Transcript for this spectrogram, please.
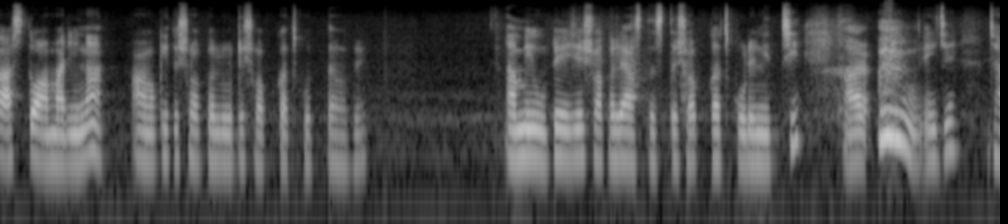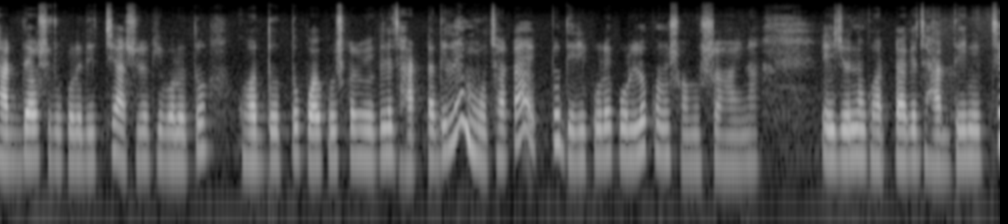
কাজ তো আমারই না। আমাকে তো সকালে উঠে সব কাজ করতে হবে। আমি উঠে এই যে সকালে আস্তে আস্তে সব কাজ করে নিচ্ছি। আর এই যে ঝাড় দেওয়া শুরু করে দিচ্ছি। আসলে কি বলতো, ঘর দোর তো পয় পরিষ্কার হয়ে গেলে ঝাড়টা দিলে মোছাটা একটু দেরি করে করলেও কোনো সমস্যা হয় না। এই জন্য ঘরটা আগে ঝাড় দিয়ে নিচ্ছি,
